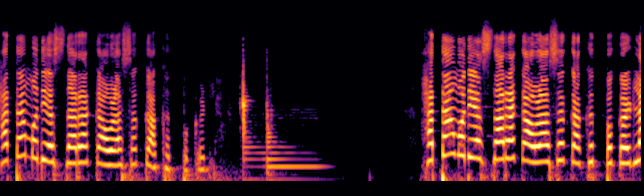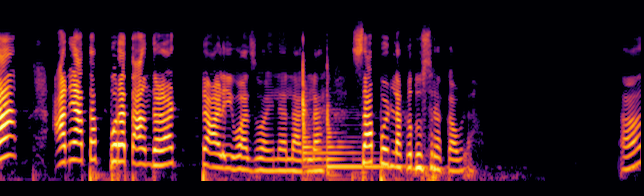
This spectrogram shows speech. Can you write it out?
हातामध्ये असणारा कावळासा काखत पकडला. हातामध्ये असणारा कावळासा काखत पकडला आणि आता परत आंधळा टाळी वाजवायला लागला. सापडला का दुसरा कावळा? आ?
